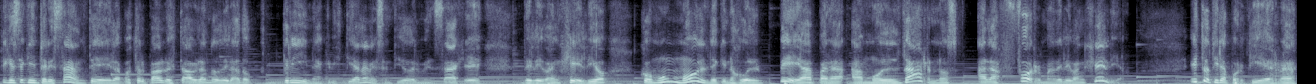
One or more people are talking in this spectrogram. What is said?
Fíjese qué interesante, el apóstol Pablo está hablando de la doctrina cristiana en el sentido del mensaje del Evangelio como un molde que nos golpea para amoldarnos a la forma del Evangelio. Esto tira por tierra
